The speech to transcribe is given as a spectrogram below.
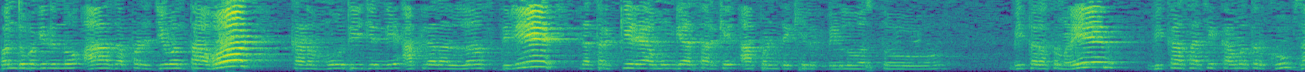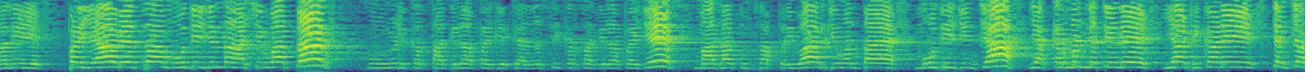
बंधू भगिनींनो आज आपण जिवंत आहोत. कारण मोदीजींनी आपल्याला लस दिली. नंतर किड्या मुंग्यासारखे आपण देखील मेलो असतो. मी तर असं म्हणेन विकासाची कामं तर खूप झाली. पण यावेळेचा मोदीजींना आशीर्वाद तर कोविड करता दिला पाहिजे त्या लसी करता दिला पाहिजे. माझा तुमचा परिवार जिवंत आहे. मोदीजींच्या या कर्मण्यतेने या ठिकाणी त्यांच्या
